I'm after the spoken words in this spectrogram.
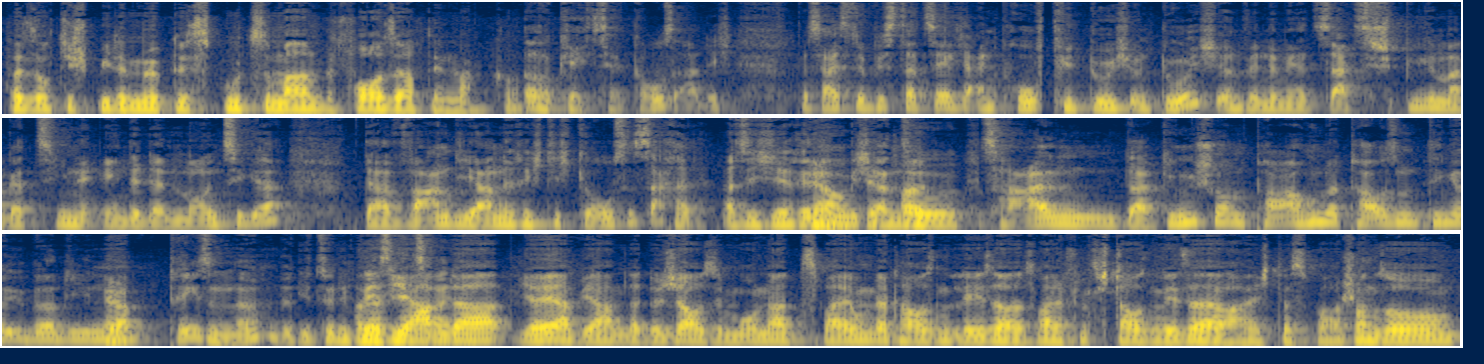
versuche die Spiele möglichst gut zu machen, bevor sie auf den Markt kommen. Okay, ist ja großartig. Das heißt, du bist tatsächlich ein Profi durch und durch und wenn du mir jetzt sagst, Spielemagazine Ende der 90er, da waren die ja eine richtig große Sache. Also ich erinnere ja, mich an Fall. so Zahlen, da gingen schon ein paar hunderttausend Dinger über den ja. Tresen, ne? Die zu den also wir haben da, ja, ja, wir haben da durchaus im Monat 200.000 Leser, 250.000 Leser erreicht. Das war schon so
